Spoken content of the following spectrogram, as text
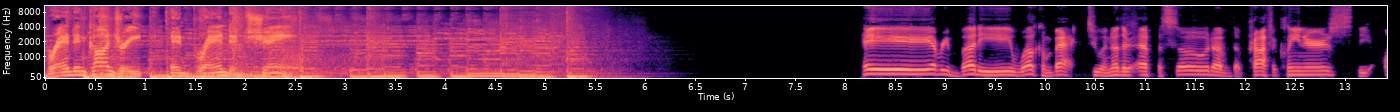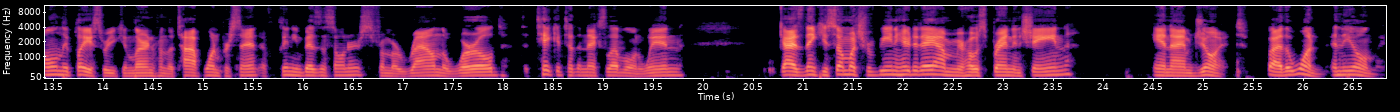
Brandon Condry and Brandon Shane. Hey, everybody, welcome back to another episode of the Profit Cleaners, the only place where you can learn from the top 1% of cleaning business owners from around the world to take it to the next level and win. Guys, thank you so much for being here today. I'm your host, Brandon Shane, and I'm joined by the one and the only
